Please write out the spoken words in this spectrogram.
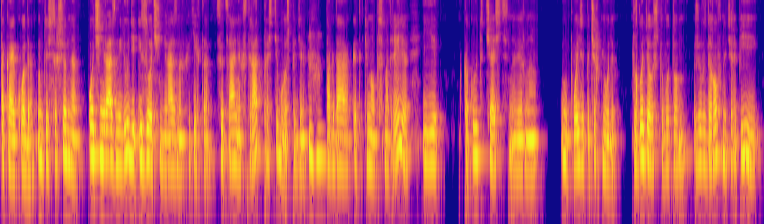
Такая кода. Ну, то есть совершенно очень разные люди из очень разных каких-то социальных страт, прости господи. Угу. Тогда это кино посмотрели и какую-то часть, наверное, ну, пользы подчеркнули. Другое дело, что вот он жив-здоров на терапии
